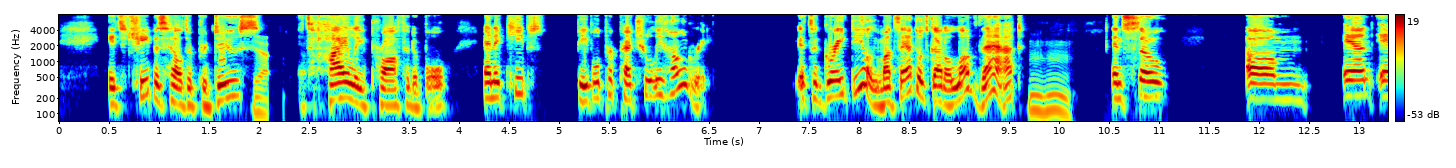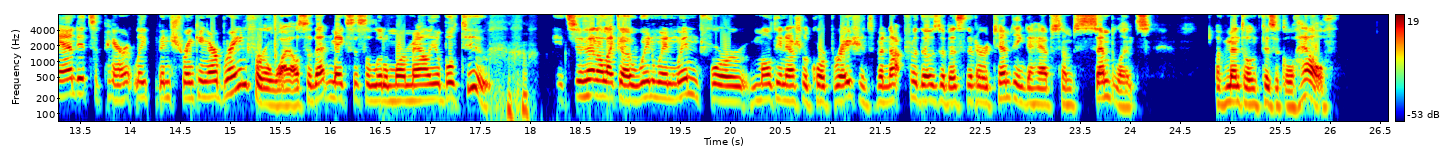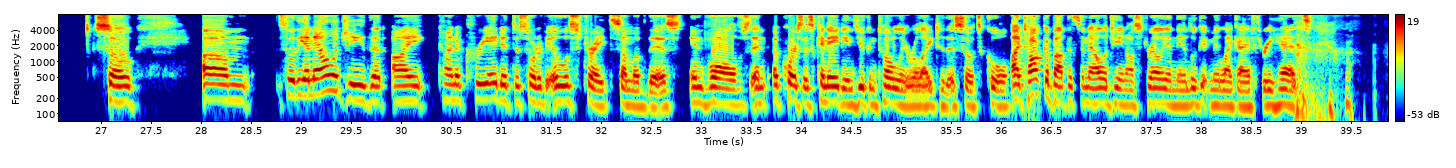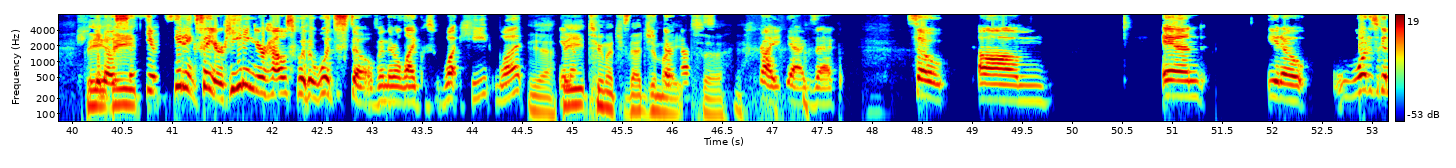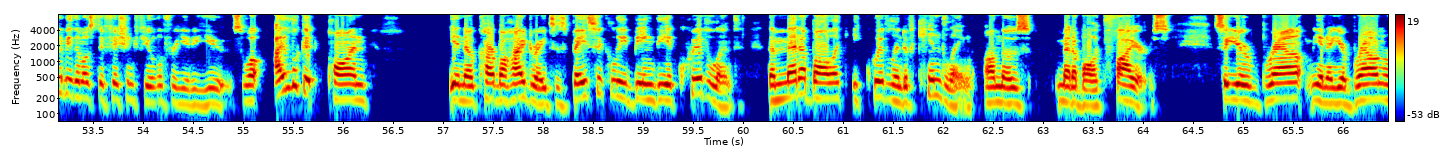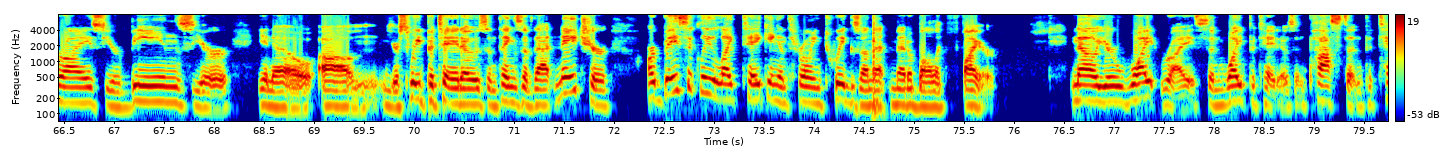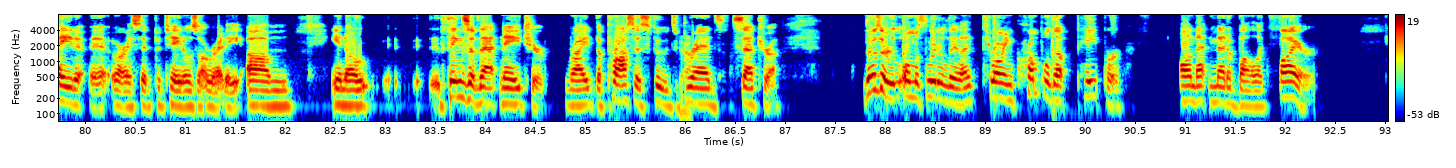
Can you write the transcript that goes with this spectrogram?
It's cheap as hell to produce, yeah. it's highly profitable, and it keeps people perpetually hungry. It's a great deal. Monsanto's got to love that. Mm-hmm. And so, um, and and it's apparently been shrinking our brain for a while so that makes us a little more malleable too it's kind of like a win-win-win for multinational corporations but not for those of us that are attempting to have some semblance of mental and physical health so um, so the analogy that i kind of created to sort of illustrate some of this involves and of course as canadians you can totally relate to this so it's cool i talk about this analogy in australia and they look at me like i have three heads They, you know, they, say, you're heating, say you're heating your house with a wood stove, and they're like, "What heat? What?" Yeah, you they know? eat too much Vegemite. So. right. Yeah. Exactly. So, um, and you know, what is going to be the most efficient fuel for you to use? Well, I look at upon, you know, carbohydrates as basically being the equivalent, the metabolic equivalent of kindling on those metabolic fires. So your brown, you know, your brown rice, your beans, your, you know, um, your sweet potatoes and things of that nature are basically like taking and throwing twigs on that metabolic fire. Now your white rice and white potatoes and pasta and potato, eh, or I said potatoes already, um, you know, things of that nature, right? The processed foods, yeah. breads, etc. Those are almost literally like throwing crumpled up paper on that metabolic fire.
